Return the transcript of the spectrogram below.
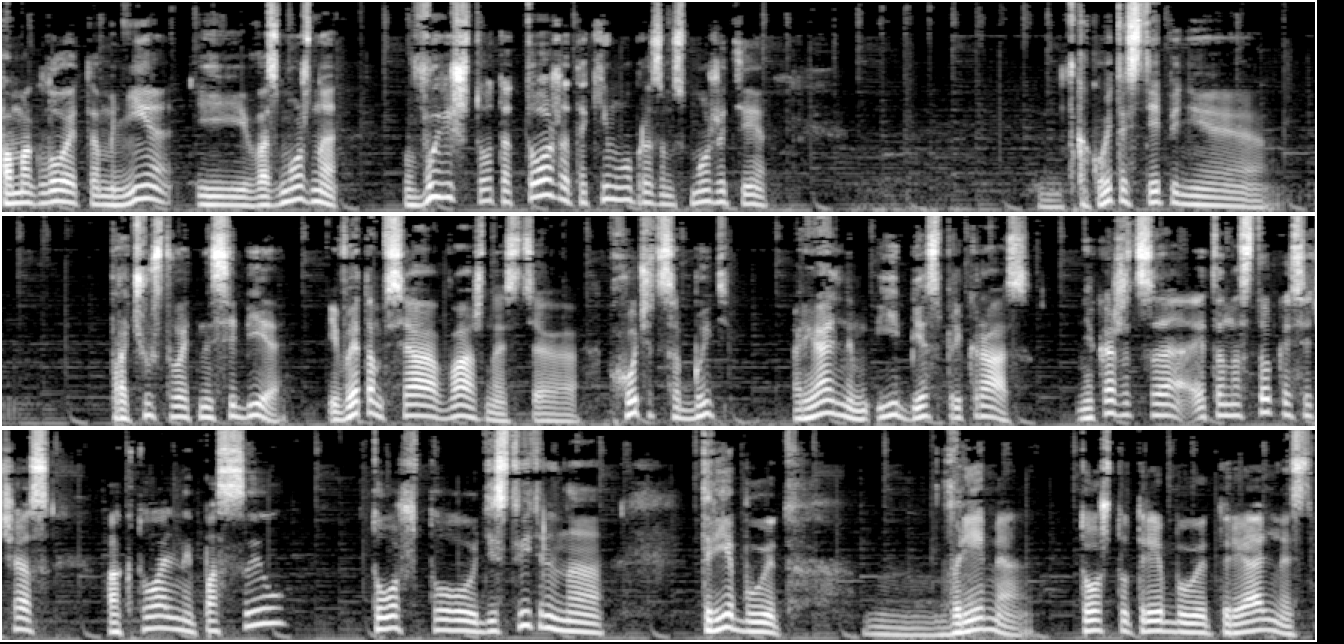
помогло это мне, и, возможно, вы что-то тоже таким образом сможете в какой-то степени прочувствовать на себе. И в этом вся важность. Э, хочется быть реальным и без прикрас. Мне кажется, это настолько сейчас актуальный посыл, то, что действительно требует время, то, что требует реальность,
